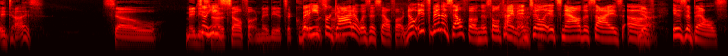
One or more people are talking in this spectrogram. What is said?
It does. So maybe So it's not a cell phone. Maybe it's a cordless But he phone. forgot it was a cell phone. No, it's been a cell phone this whole time until it's now the size of Yeah. Isabel's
